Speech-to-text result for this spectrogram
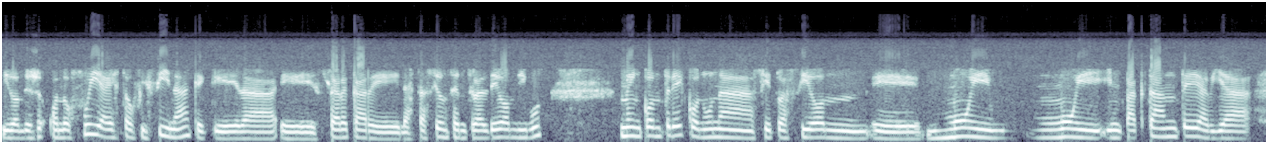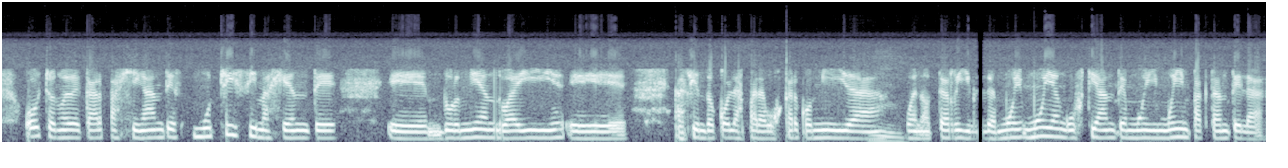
Y donde yo cuando fui a esta oficina que queda cerca de la estación central de ómnibus, me encontré con una situación eh, muy muy impactante, había ocho o nueve carpas gigantes, muchísima gente eh, durmiendo ahí, eh, haciendo colas para buscar comida, mm. bueno, terrible, muy, muy angustiante, muy, muy impactante la,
